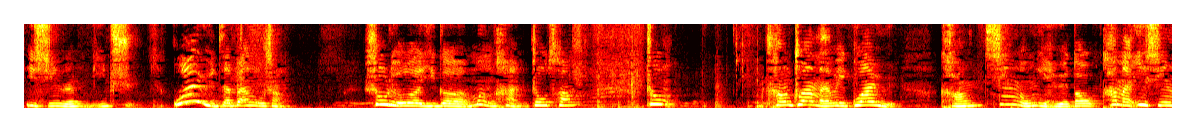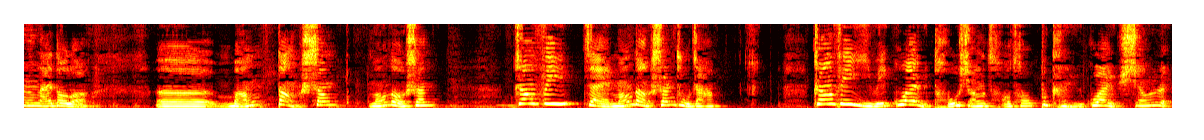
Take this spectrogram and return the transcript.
一行人离去。关羽在半路上收留了一个孟汉周仓，周仓专门为关羽扛青龙偃月刀。他们一行人来到了呃芒砀山，芒砀山，张飞在芒砀山驻扎。张飞以为关羽投降了曹操，不肯与关羽相认。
